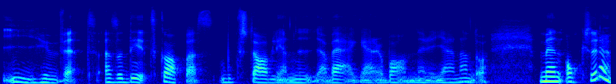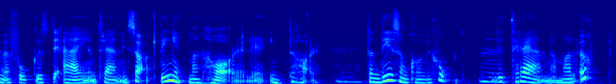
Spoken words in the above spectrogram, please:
i huvudet. Alltså det skapas bokstavligen nya vägar och banor i hjärnan då. Men också det här med fokus, det är ju en träningssak. Det är inget man har eller inte har. Mm. Utan det är som kondition. Mm. Det tränar man upp.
